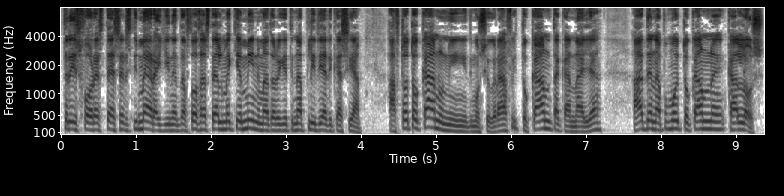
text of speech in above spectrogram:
Τρεις φορές, τέσσερις τη μέρα γίνεται αυτό. Θα στέλνουμε και μήνυμα τώρα για την απλή διαδικασία. Αυτό το κάνουν οι δημοσιογράφοι, το κάνουν τα κανάλια. Άντε να πούμε ότι το κάνουν καλώς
